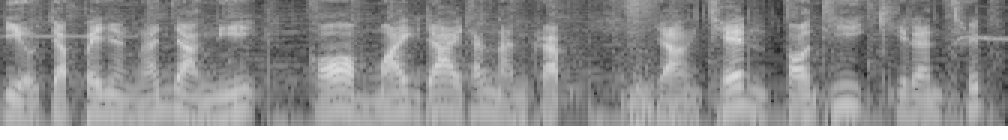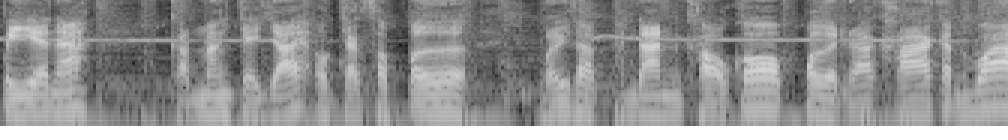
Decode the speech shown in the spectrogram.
เดี๋ยวจะเป็นอย่างนั้นอย่างนี้ก็ไม่ได้ทั้งนั้นครับ อย่างเช่น ตอนที่คีรันทริปเปียนะกำลังจะย้ายออกจากสเปอร์ บริษัทพนันเขาก็เปิดราคากันว่า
